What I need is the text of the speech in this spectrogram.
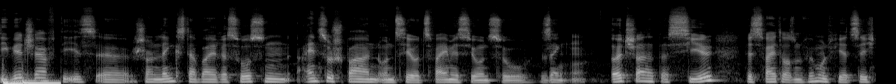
Die Wirtschaft, die ist äh, schon längst dabei, Ressourcen einzusparen und CO2-Emissionen zu senken. Deutschland hat das Ziel, bis 2045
